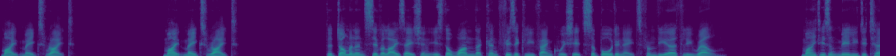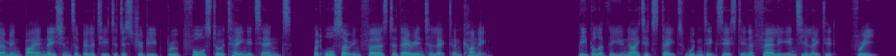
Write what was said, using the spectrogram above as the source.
might makes right. Might makes right. The dominant civilization is the one that can physically vanquish its subordinates from the earthly realm. Might isn't merely determined by a nation's ability to distribute brute force to attain its ends, but also infers to their intellect and cunning. People of the United States wouldn't exist in a fairly insulated, free,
